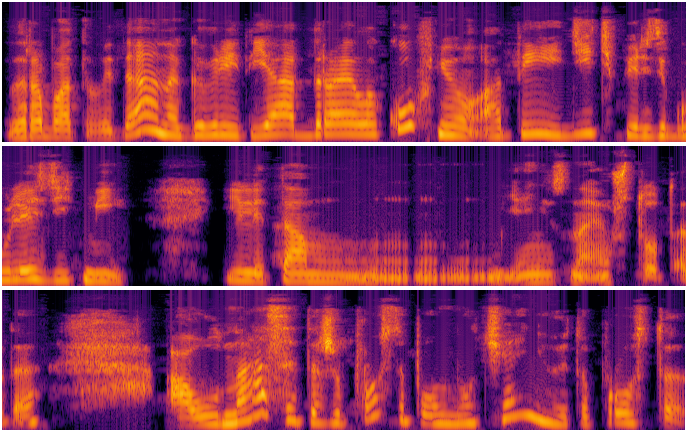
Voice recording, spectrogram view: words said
зарабатывает, да? Она говорит, я отдраила кухню, а ты иди теперь загуляй с детьми. Или там, я не знаю, что-то, да? А у нас это же просто по умолчанию, это просто,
